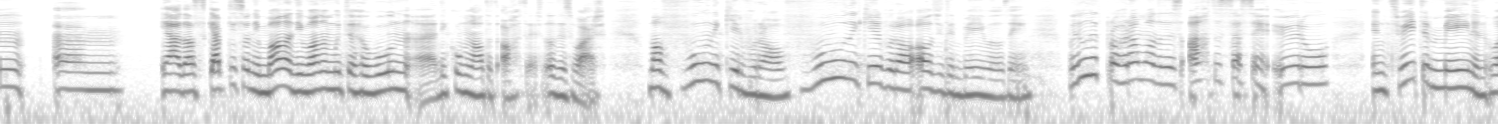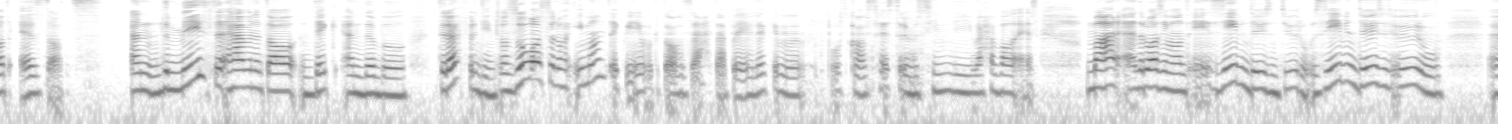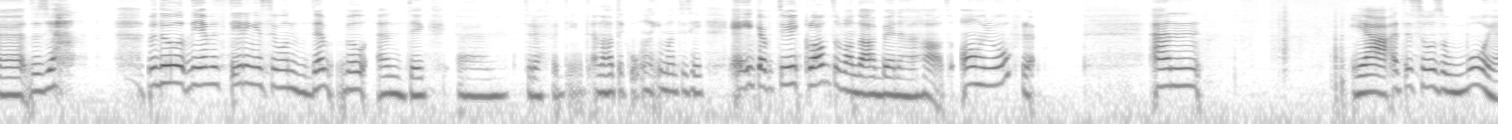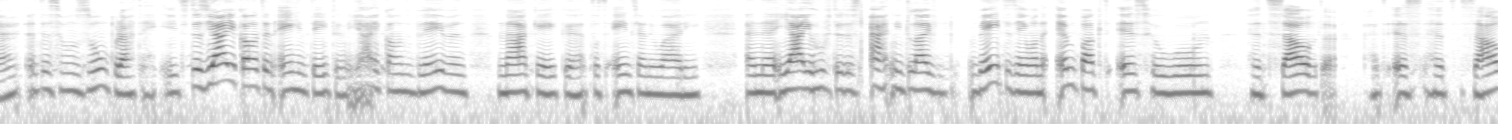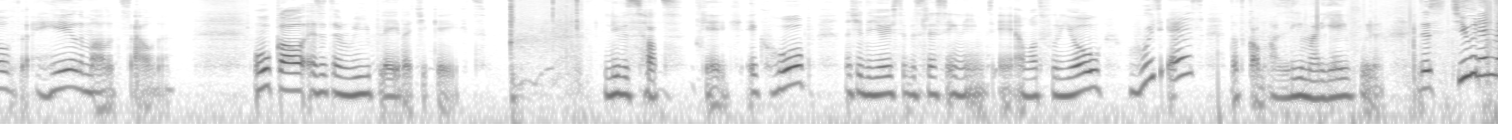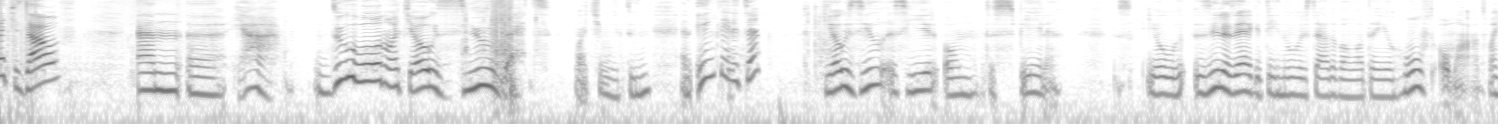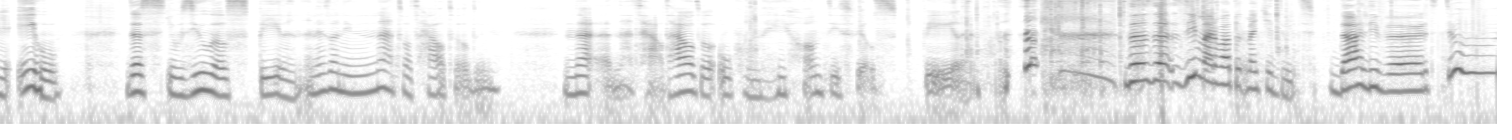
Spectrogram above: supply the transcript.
Um, ja, dat sceptisch van die mannen. Die mannen moeten gewoon, uh, die komen altijd achter. Dat is waar. Maar voel een keer vooral. Voel een keer vooral als je erbij wil zijn. Bedoel, dit programma dat is 68 euro in twee termijnen. Wat is dat? En de meesten hebben het al dik en dubbel terugverdiend. Want zo was er nog iemand, ik weet niet of ik het al gezegd heb eigenlijk in mijn podcast gisteren misschien, die weggevallen is. Maar eh, er was iemand, 7000 euro. 7000 euro. Uh, dus ja, ik bedoel, die investering is gewoon dubbel en dik um, terugverdiend. En dan had ik ook nog iemand die zei: Ik heb twee klanten vandaag binnengehaald. Ongelooflijk. En ja, het is zo, zo mooi, hè? Het is gewoon zo'n prachtig iets. Dus ja, je kan het in eigen tijd doen. Ja, je kan het blijven nakijken tot eind januari. En uh, ja, je hoeft er dus echt niet live bij te zijn, want de impact is gewoon hetzelfde. Het is hetzelfde, helemaal hetzelfde. Ook al is het een replay dat je kijkt. Lieve schat, kijk, ik hoop dat je de juiste beslissing neemt. En wat voor jou goed is, dat kan alleen maar jij voelen. Dus tune in met jezelf. En uh, ja, doe gewoon wat jouw ziel zegt. Wat je moet doen. En één kleine tip. Jouw ziel is hier om te spelen. Dus jouw ziel is eigenlijk het tegenovergestelde van wat in je hoofd omgaat, van je ego. Dus jouw ziel wil spelen. En is dat niet net wat geld wil doen? Net, net geld. Geld wil ook gewoon gigantisch veel spelen. dus uh, zie maar wat het met je doet. Dag lieverd. Doei!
